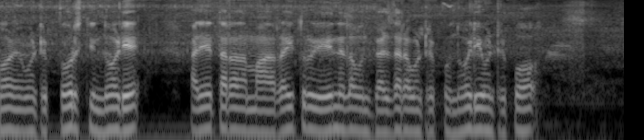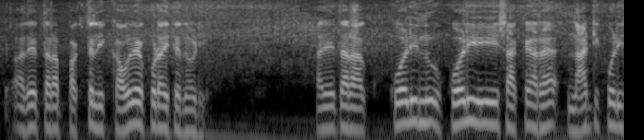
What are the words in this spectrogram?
ನೋಡಿ ಒಂದು ಟ್ರಿಪ್ ತೋರಿಸ್ತೀನಿ ನೋಡಿ. ಅದೇ ಥರ ನಮ್ಮ ರೈತರು ಏನೆಲ್ಲ ಒಂದು ಬೆಳೆದಾರೆ ಒಂದು ಟ್ರಿಪ್ಪು ನೋಡಿ ಒಂದು ಟ್ರಿಪ್ಪು ಅದೇ ಥರ ಪಕ್ಕದಲ್ಲಿ ಕವಲೆ ಕೂಡ ಐತೆ ನೋಡಿ. ಅದೇ ಥರ ಕೋಳಿನೂ, ಕೋಳಿ ಸಾಕ್ಯಾರೆ ನಾಟಿ ಕೋಳಿ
